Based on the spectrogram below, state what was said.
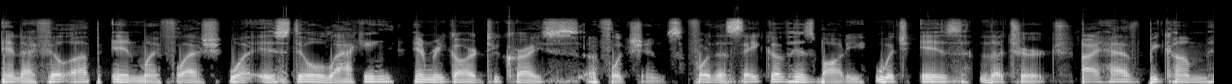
and I fill up in my flesh what is still lacking in regard to Christ's afflictions, for the sake of his body, which is the church. I have become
